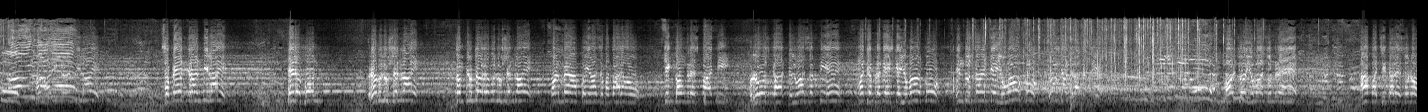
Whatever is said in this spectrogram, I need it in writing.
को। हम हरी क्रांति लाए। सफ़ेद क्रांति लाए। टेलीफोन रेवोल्यूशन लाए। कंप्यूटर रेवोल्यूशन लाए। और मैं आपको यहाँ से बता रहा हूँ कि कांग्रेस पार्टी रोज़गार दिलवा सकती है मध्य प्रदेश के युवाओं को। हिंदुस्तान के युवाओं को रोज़गार दिला सकती है। और जो युवा सुन रहे हैं आप अच्छी तरह सुनो।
